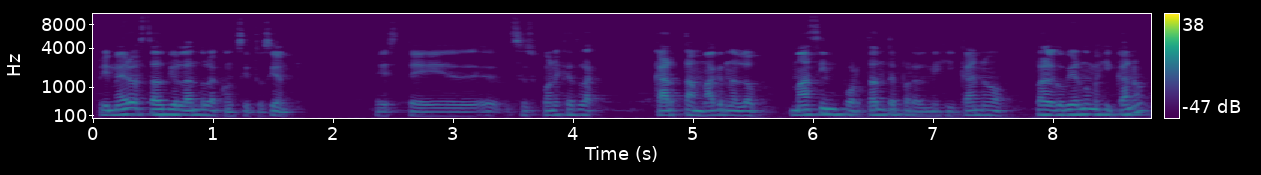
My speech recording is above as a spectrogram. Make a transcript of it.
Primero, estás violando la constitución. Este. Se supone que es la carta magna, lo más importante para el mexicano, para el gobierno mexicano,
